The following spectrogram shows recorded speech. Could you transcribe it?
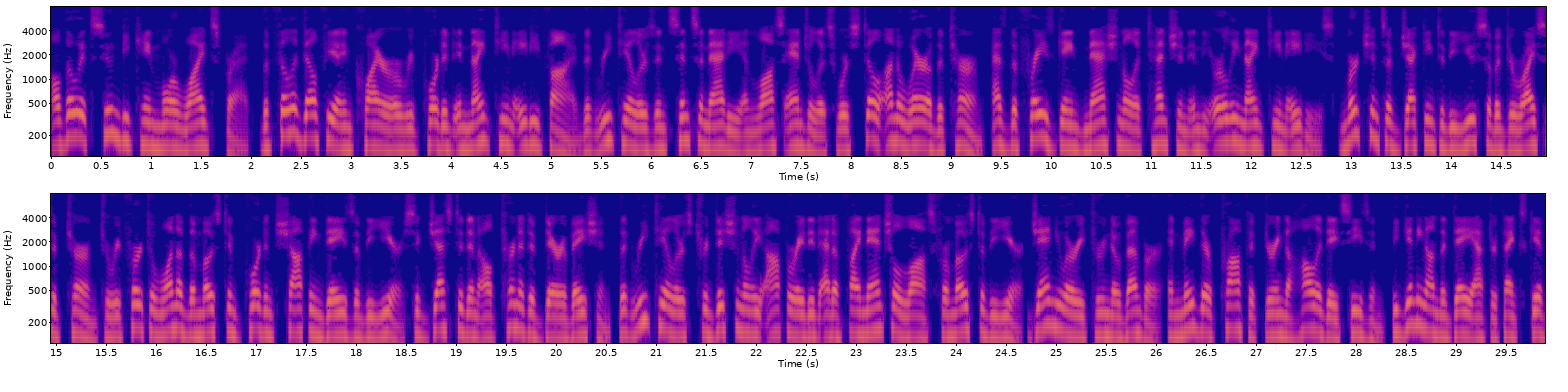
although it soon became more widespread, the Philadelphia Inquirer reported in 1985 that retailers in Cincinnati and Los Angeles were still unaware of the term. As the phrase gained national attention in the early 1980s, merchants objecting to the use of a derisive term to refer to one of the most important shopping days of the year suggested an alternative derivation, that retailers traditionally operated at a financial loss for most of the year, January through November, and made their profit during the holiday season, beginning on the day after Thanksgiving.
